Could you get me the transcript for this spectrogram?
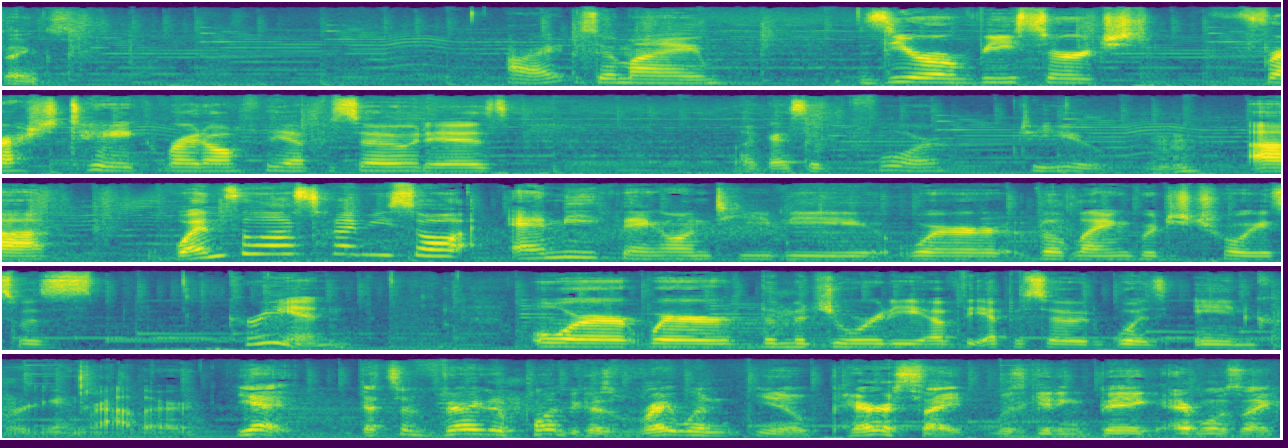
Thanks. All right, so my zero researched, fresh take right off the episode is, like I said before, to you. Uh, when's the last time you saw anything on TV where the language choice was Korean? Or where the majority of the episode was in Korean, rather? Yeah, that's a very good point because right when you know Parasite was getting big, everyone was like,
